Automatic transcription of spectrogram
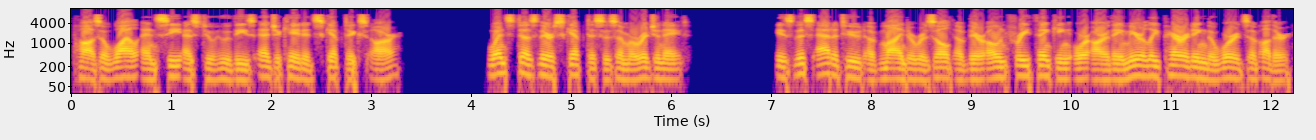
pause a while and see as to who these educated skeptics are. Whence does their skepticism originate? Is this attitude of mind a result of their own free thinking or are they merely parroting the words of other,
